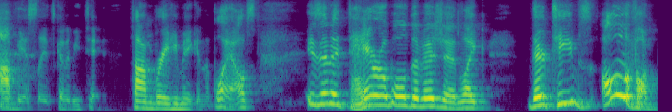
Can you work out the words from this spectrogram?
Obviously, it's going to be t- Tom Brady making the playoffs. He's in a terrible division. Like their teams, all of them,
